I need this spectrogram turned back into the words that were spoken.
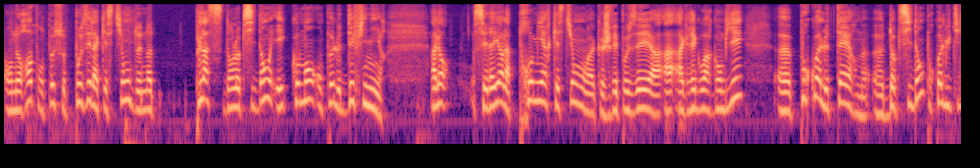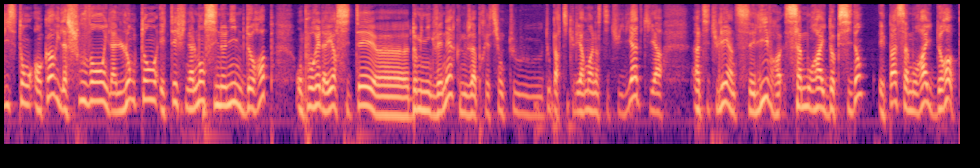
en Europe. On peut se poser la question de notre place dans l'Occident et comment on peut le définir. Alors, c'est d'ailleurs la première question euh, que je vais poser à, Grégoire Gambier. Euh, pourquoi le terme euh, d'Occident? Pourquoi l'utilise-t-on encore? Il a souvent, il a longtemps été finalement synonyme d'Europe. On pourrait d'ailleurs citer Dominique Vénère, que nous apprécions tout, tout particulièrement à l'Institut Iliade, qui a intitulé un de ses livres Samouraï d'Occident et pas Samouraï d'Europe.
